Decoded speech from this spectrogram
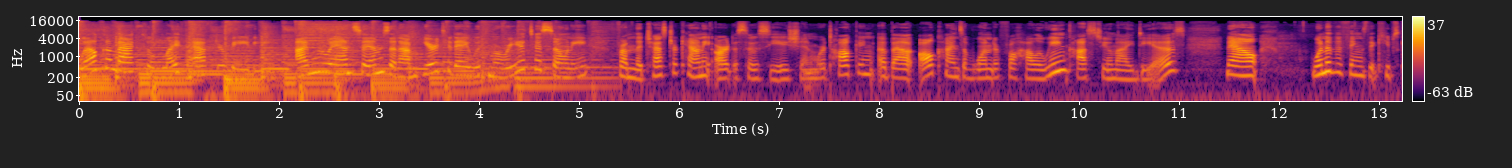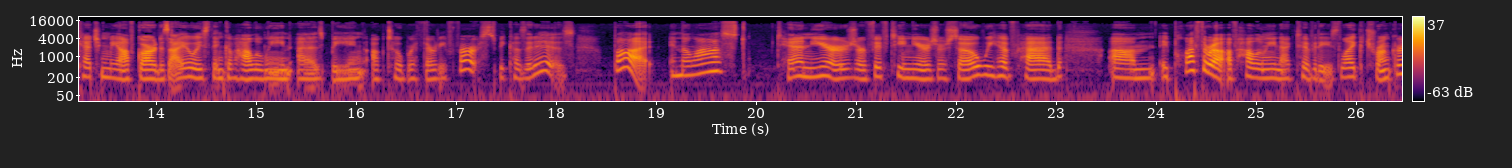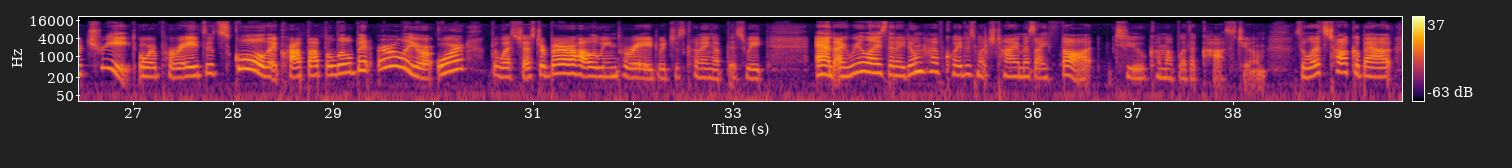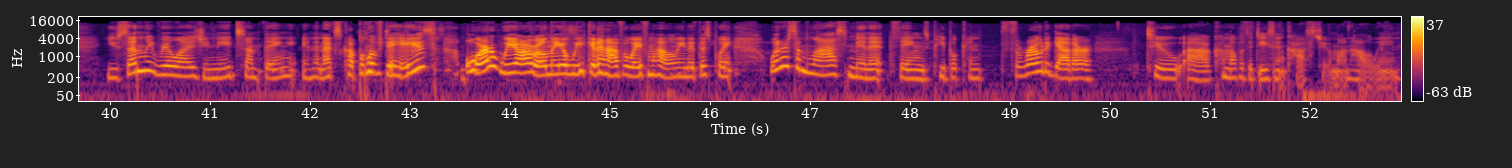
Welcome back to Life After Baby. I'm Luann Sims, and I'm here today with Maria Tassoni from the Chester County Art Association. We're talking about all kinds of wonderful Halloween costume ideas. Now, one of the things that keeps catching me off guard is I always think of Halloween as being October 31st because it is. But in the last 10 years or 15 years or so, we have had um, a plethora of Halloween activities like trunk or treat or parades at school that crop up a little bit earlier, or the West Chester Borough Halloween Parade, which is coming up this week. And I realized that I don't have quite as much time as I thought to come up with a costume. So let's talk about you suddenly realize you need something in the next couple of days, or we are only a week and a half away from Halloween at this point. What are some last minute things people can throw together to uh, come up with a decent costume on Halloween?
